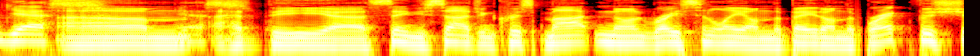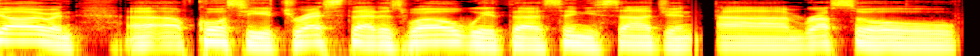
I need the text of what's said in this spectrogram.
Yes. Um, Yes. I had the uh, senior sergeant Chris Martin on recently on the beat on the breakfast show, and uh, of course he addressed that as well with uh, senior sergeant um, Russell.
